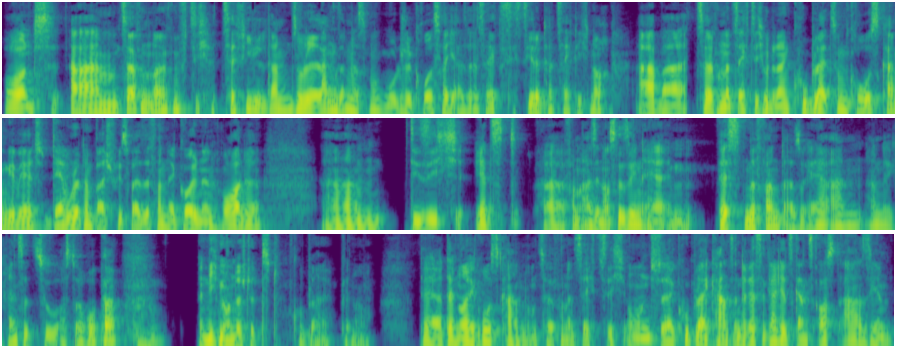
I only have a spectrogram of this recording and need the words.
Und ähm, 1259 zerfiel dann so langsam das mongolische Großreich, also es existierte tatsächlich noch, aber 1260 wurde dann Kublai zum Großkhan gewählt, der wurde dann beispielsweise von der Goldenen Horde ähm, die sich jetzt äh, von Asien aus gesehen eher im Westen befand, also eher an, an der Grenze zu Osteuropa, mhm. nicht mehr unterstützt, Kublai, genau. Der, der neue Großkhan um 1260. Und äh, Kublai Khans Interesse galt jetzt ganz Ostasien.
